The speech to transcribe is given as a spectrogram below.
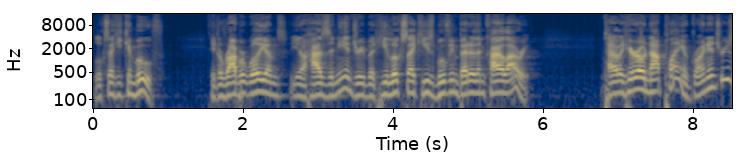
Looks like he can move. You know, Robert Williams, you know, has the knee injury, but he looks like he's moving better than Kyle Lowry. Tyler Herro not playing. A groin injury?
